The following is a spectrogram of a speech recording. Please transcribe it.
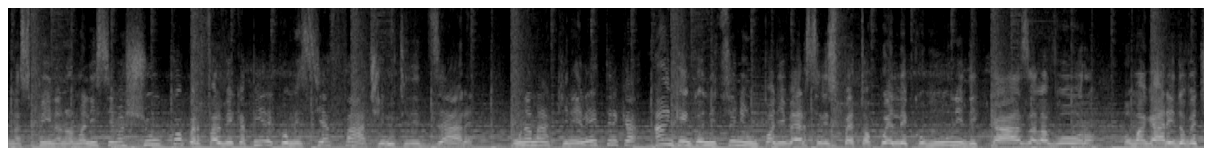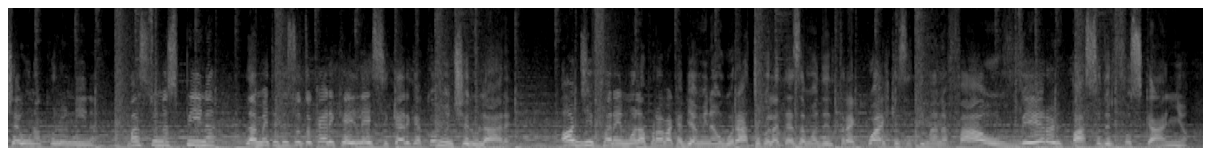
una spina normalissima asciugo per farvi capire come sia facile utilizzare una macchina elettrica anche in condizioni un po' diverse rispetto a quelle comuni di casa, lavoro o magari dove c'è una colonnina. Basta una spina, la mettete sotto carica e lei si carica come un cellulare. Oggi faremo la prova che abbiamo inaugurato con la Tesla Model 3 qualche settimana fa, ovvero il passo del Foscagno.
